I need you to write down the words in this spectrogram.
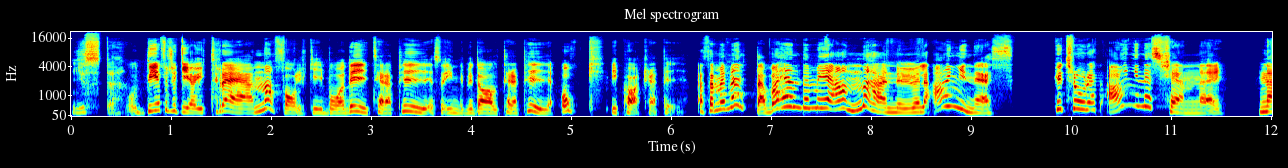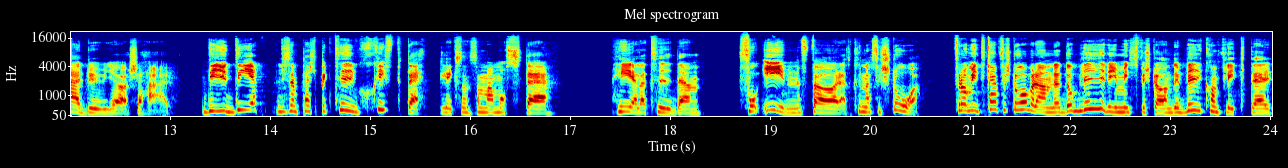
Just det. Och det försöker jag ju träna folk i, både i terapi, alltså individualterapi och i parterapi. Alltså, men vänta, vad hände med Anna här nu, eller Agnes? hur tror du att Agnes känner när du gör så här? Det är ju det liksom, perspektivskiftet liksom, som man måste hela tiden få in för att kunna förstå. För om vi inte kan förstå varandra då blir det ju missförstånd, det blir konflikter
